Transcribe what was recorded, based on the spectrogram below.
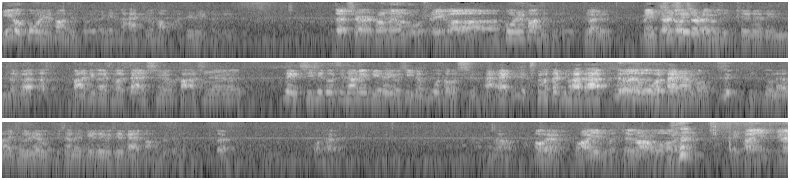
也有工人放置桌游，而且那个还很好玩，深水城领主。对，深水城领主是一个工人放置桌游，就是对每瓶其实得心儿的游戏对对对，你那个把这个什么战士、法师，那个其实都是相当于别的游戏里的木头石材什么的，你把它弄过来，然后用来完成任务，就相当于别的游戏盖房子什么的。对，OK。那 OK，不好意思，这段我没翻译，因为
